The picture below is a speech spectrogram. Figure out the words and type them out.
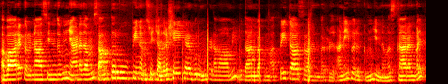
அபார கருணா சிந்தும் ஞானதம் சாந்தரூபினம் ஸ்ரீ சந்திரசேகர குரும் பிரணமாமி. முதான்வகம் அத்வைதாசவ நண்பர்கள் அனைவருக்கும் என் நமஸ்காரங்கள்.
